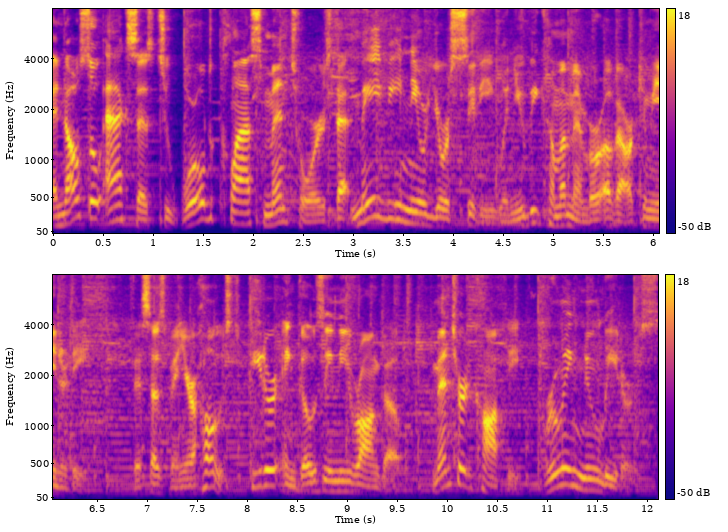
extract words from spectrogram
and also access to world class mentors that may be near your city when you become a member of our community. This has been your host, Peter Ngozi Nirongo, Mentored Coffee, Brewing New Leaders.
